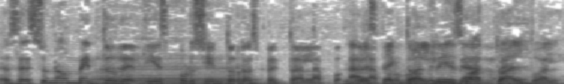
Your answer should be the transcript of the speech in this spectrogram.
O sea, es un aumento de Ah. 10% respecto a la, a la respecto al riesgo probabilidad actual.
